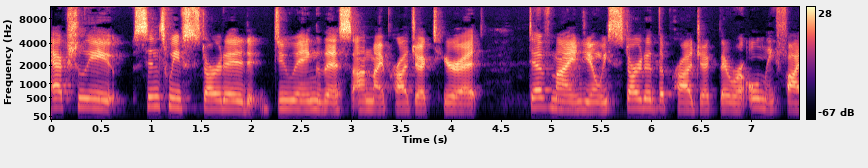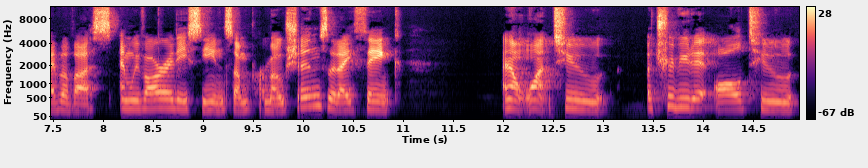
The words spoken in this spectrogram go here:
actually, since we've started doing this on my project here at DevMynd, you know, we started the project, there were only five of us, and we've already seen some promotions that I think I don't want to attribute it all to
